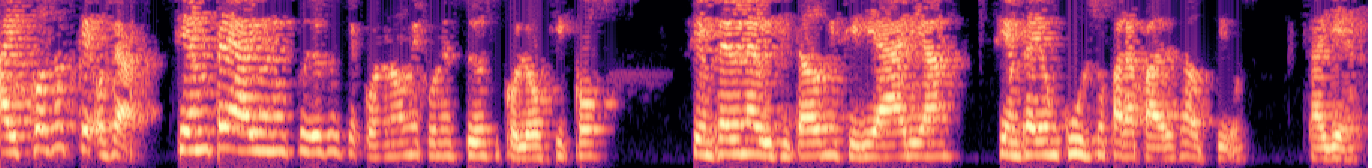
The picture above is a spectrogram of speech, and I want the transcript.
Hay cosas que, o sea, siempre hay un estudio socioeconómico, un estudio psicológico, siempre hay una visita domiciliaria, siempre hay un curso para padres adoptivos, taller.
